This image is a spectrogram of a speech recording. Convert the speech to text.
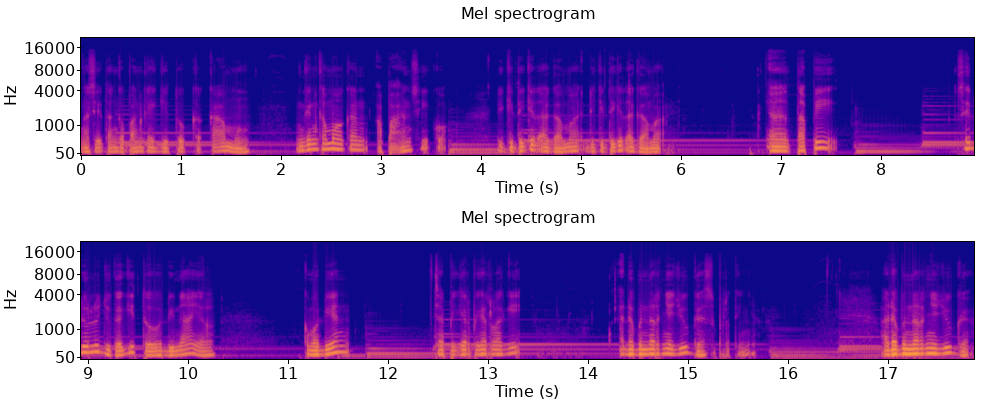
ngasih tanggapan kayak gitu ke kamu mungkin kamu akan apaan sih kok? Dikit-dikit agama dikit-dikit agama. Uh, tapi saya dulu juga gitu denial. Kemudian saya pikir-pikir lagi ada benarnya juga sepertinya. Ada benarnya juga.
